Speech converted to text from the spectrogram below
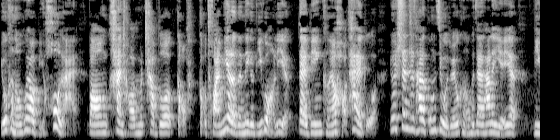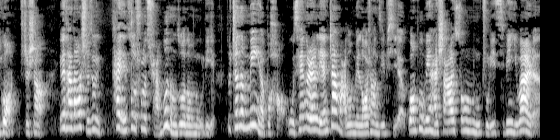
有可能会要比后来帮汉朝他们差不多搞搞团灭了的那个李广利带兵可能要好太多。因为甚至他的功绩，我觉得有可能会在他的爷爷李广之上。因为他当时就他已经做出了全部能做的努力，就真的命也不好，五千个人连战马都没捞上几匹，光步兵还杀了匈奴主力骑兵一万人，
